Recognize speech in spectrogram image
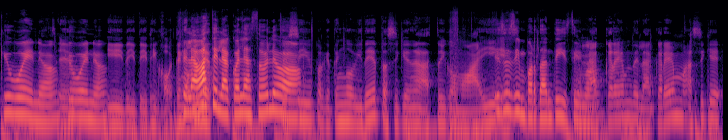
Qué bueno, eh, qué bueno. Y, y- y- tengo- ¿Te lavaste bidet. la cola solo? Sí, porque tengo bidet, así que nada, estoy como ahí. Eso es en importantísimo. la creme de la creme, así que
